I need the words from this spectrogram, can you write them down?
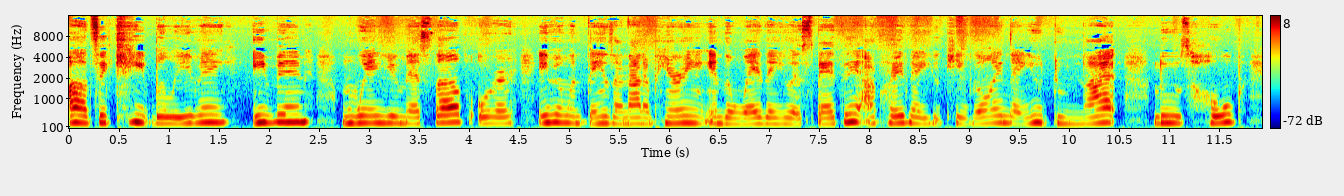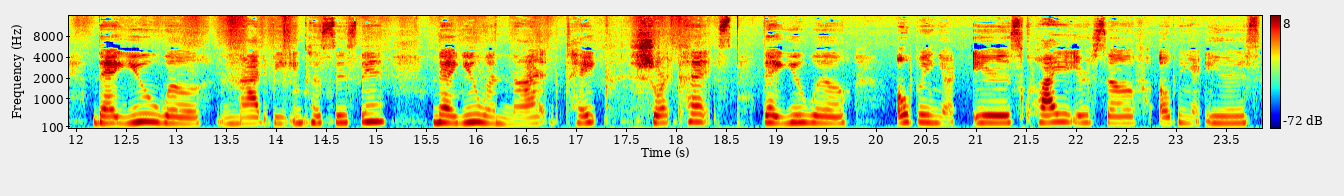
uh, to keep believing even when you mess up or even when things are not appearing in the way that you expected, I pray that you keep going, that you do not lose hope, that you will not be inconsistent, that you will not take shortcuts, that you will open your ears, quiet yourself, open your ears,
